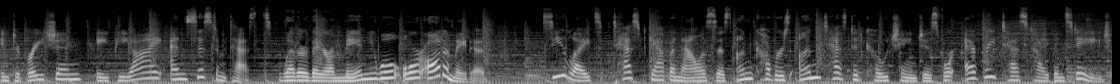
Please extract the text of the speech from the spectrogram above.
integration, API, and system tests, whether they are manual or automated. Sealight's test gap analysis uncovers untested code changes for every test type and stage,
